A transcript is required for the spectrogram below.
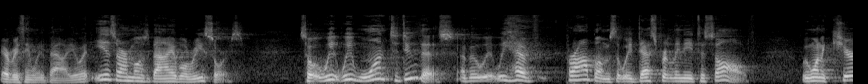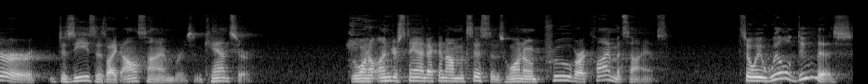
everything we value. It is our most valuable resource. So we, we want to do this. I mean, we, we have problems that we desperately need to solve. We want to cure diseases like Alzheimer's and cancer. We want to understand economic systems. We want to improve our climate science. So we will do this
